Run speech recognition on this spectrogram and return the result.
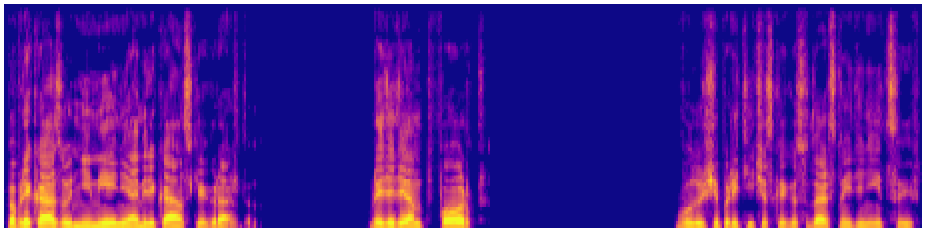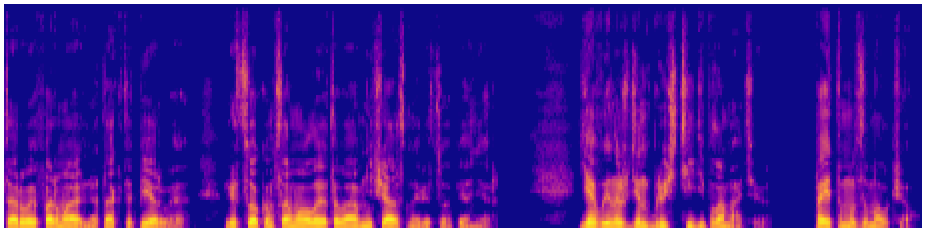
по приказу не менее американских граждан. Президент Форд, будучи политической государственной единицей, второе формально, так-то первое, лицо комсомола — это вам не частное лицо, пионер, я вынужден блюсти дипломатию, поэтому замолчал,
